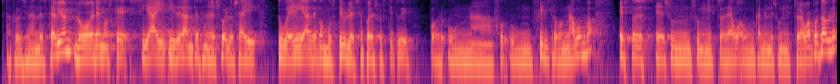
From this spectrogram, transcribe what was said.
está provisionando este avión. Luego veremos que si hay hidrantes en el suelo, si hay tuberías de combustible, se puede sustituir por un filtro con una bomba. Esto es, un suministro de agua, un camión de suministro de agua potable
